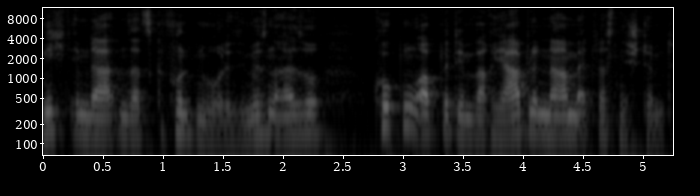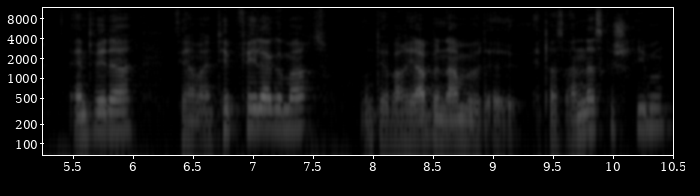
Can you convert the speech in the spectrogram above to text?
nicht im Datensatz gefunden wurde. Sie müssen also gucken, ob mit dem Variablennamen etwas nicht stimmt. Entweder Sie haben einen Tippfehler gemacht und der Variablenname wird äh, etwas anders geschrieben,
